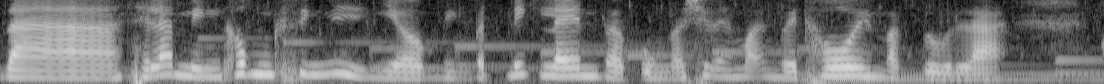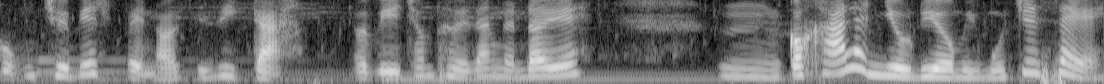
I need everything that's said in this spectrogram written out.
Và thế là mình không suy nghĩ gì nhiều, mình bật mic lên và cùng nói chuyện với mọi người thôi, mặc dù là cũng chưa biết phải nói cái gì cả. Bởi vì trong thời gian gần đây ấy, Ừ, có khá là nhiều điều mình muốn chia sẻ,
